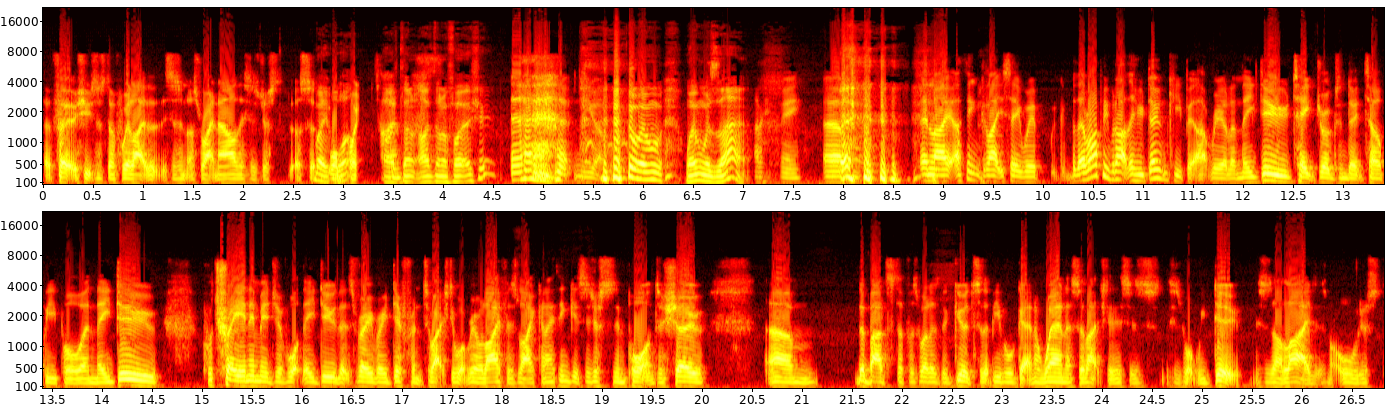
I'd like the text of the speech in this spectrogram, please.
at photo shoots and stuff, we're like that. This isn't us right now. This is just us at Wait, one what? point. I've done I've done a photo shoot. when, when was that? me. Um, and like I think, like you say, we're but there are people out there who don't keep it that real, and they do take drugs and don't tell people, and they do portray an image of what they do that's very, very different to actually what real life is like. And I think it's just as important to show um, the bad stuff as well as the good, so that people get an awareness of actually this is this is what we do. This is our lives. It's not all just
